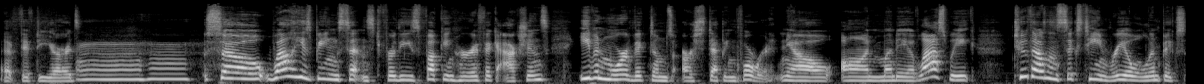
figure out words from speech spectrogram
at 50 yards. So while he's being sentenced for these fucking horrific actions, even more victims are stepping forward. Now, on Monday of last week, 2016 Rio Olympics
